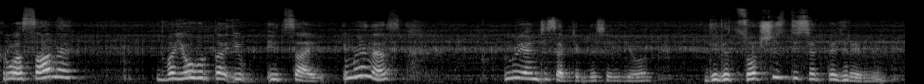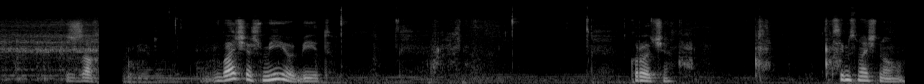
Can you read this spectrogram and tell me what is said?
круасани, два йогурта і, і цей. І майонез. Ну і антисептик десь я видела. 965 гривень. Жах. Бачиш, мій обід. Коротше, всім смачного.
